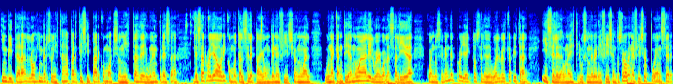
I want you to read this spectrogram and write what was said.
invitar a los inversionistas a participar como accionistas de una empresa desarrolladora y como tal se le paga un beneficio anual, una cantidad anual y luego a la salida, cuando se vende el proyecto, se le devuelve el capital y se le da una distribución de beneficios. Entonces los beneficios pueden ser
